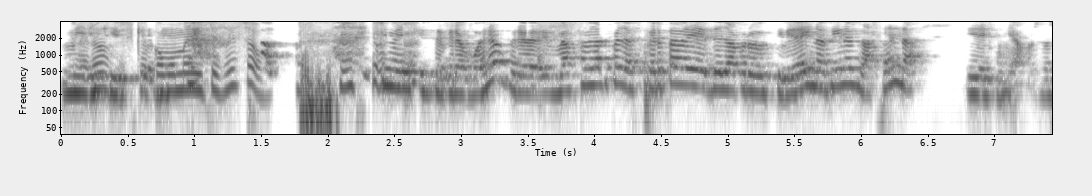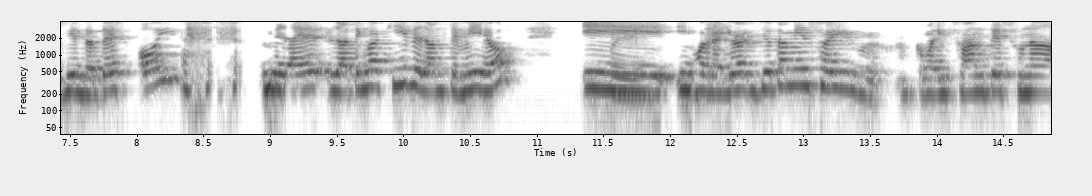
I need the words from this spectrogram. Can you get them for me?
Me dijiste, es que ¿cómo me dices eso? y me dijiste, pero bueno, pero vas a hablar con la experta de, la productividad y no tienes la agenda. Y dije, mira, pues lo siento. Entonces, hoy la, tengo aquí delante mío. Y, bueno, yo, también soy, como he dicho antes, una,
